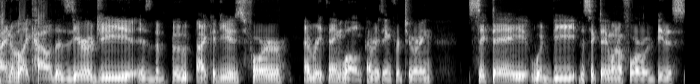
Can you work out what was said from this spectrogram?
kind of like how the zero G is the boot I could use for everything. Well, everything for touring. Sick Day would be the Sick Day 104 would be this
